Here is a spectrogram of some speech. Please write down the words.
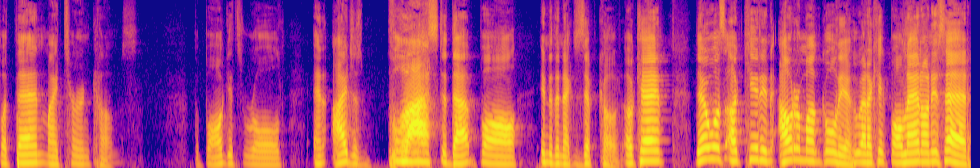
but then my turn comes. The ball gets rolled, and I just blasted that ball into the next zip code, okay? There was a kid in outer Mongolia who had a kickball land on his head.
